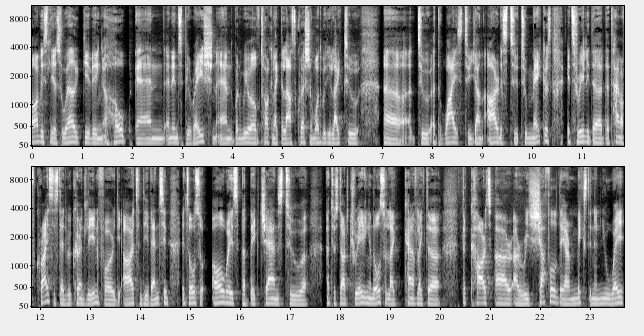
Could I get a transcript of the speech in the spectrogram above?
obviously as well giving a hope and an inspiration. And when we were talking like the last question, what would you like to uh, to advise to young artists, to to makers? It's really the the time of crisis that we're currently in for the arts and the events in. It's also always a big chance to uh, to start creating, and also like kind of like the the cards are are reshuffled, they are mixed in a new way.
